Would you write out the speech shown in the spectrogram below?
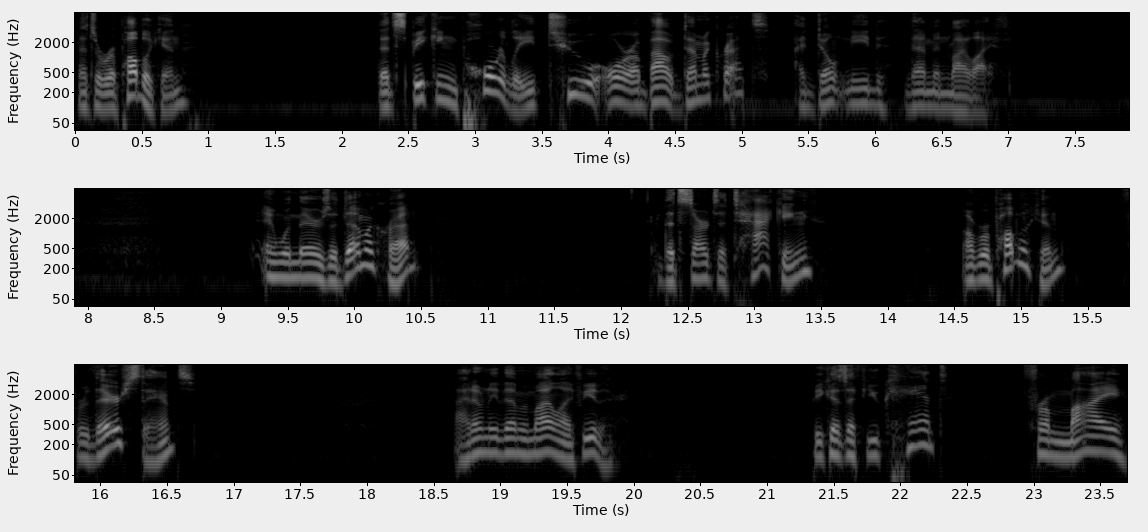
that's a Republican that's speaking poorly to or about Democrats, I don't need them in my life. And when there's a Democrat that starts attacking a Republican for their stance, I don't need them in my life either. Because if you can't, from my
